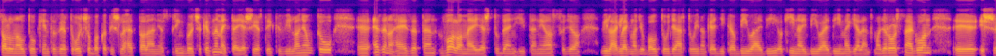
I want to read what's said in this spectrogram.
szalonautóként azért olcsóbbakat is lehet találni a Springből, csak ez nem egy teljes értékű villanyautó. Ezen a helyzeten valamelyest tud enyhíteni azt, hogy a világ legnagyobb autógyártóinak egyike a BYD, a kínai BYD megjelent Magyarországon, és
